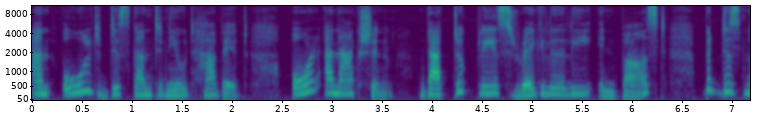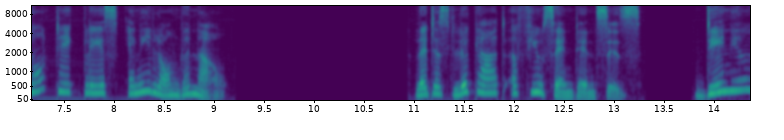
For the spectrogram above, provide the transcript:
an old discontinued habit or an action that took place regularly in past but does not take place any longer now. Let us look at a few sentences. Daniel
